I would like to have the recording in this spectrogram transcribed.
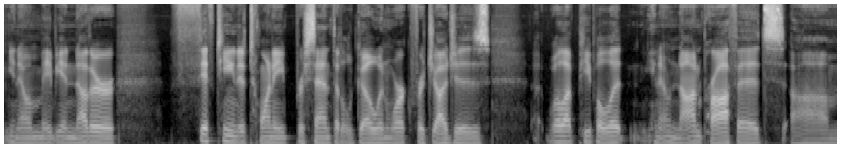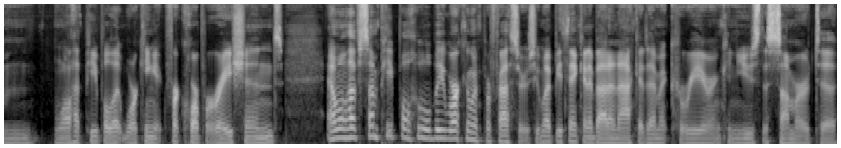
you know, maybe another 15 to 20 percent that'll go and work for judges. We'll have people at you know nonprofits. Um, we'll have people at working for corporations, and we'll have some people who will be working with professors who might be thinking about an academic career and can use the summer to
